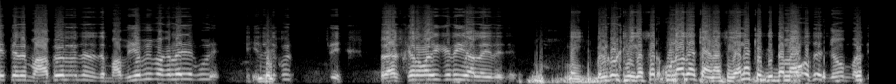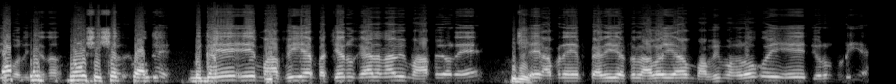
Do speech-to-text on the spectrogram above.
ਇਹ ਤੇਰੇ ਮਾਪਿਓ ਨੇ ਤੇ ਮਾਫੀ ਵੀ ਮੰਗ ਲੈ ਜੇ ਕੋਈ। ਇਹਦੇ ਕੋਈ ਪ੍ਰੈਸ ਕਰਨ ਵਾਲੀ ਕਿਹੜੀ ਗੱਲ ਹੈ ਇਹਦੇ ਚ? ਨਹੀਂ ਬਿਲਕੁਲ ਠੀਕ ਹੈ ਸਰ ਉਹਨਾਂ ਦਾ ਕਹਿਣਾ ਸੀਗਾ ਨਾ ਕਿ ਜਿੱਦਾਂ ਮੈਂ ਉਹ ਜੋ ਮਰਜ਼ੀ ਬੋਲੀ ਜਾਣਾ। ਨੋ ਸ਼ਿਸ਼ਤ ਜੇ ਇਹ ਮਾਫੀ ਹੈ ਬੱਚੇ ਨੂੰ ਕਹਿ ਦੇਣਾ ਵੀ ਮਾਪਿਓ ਨੇ ਤੇ ਆਪਣੇ ਪੈਰੀ ਹੱਥ ਲਾ ਲਓ ਜਾਂ ਮਾਫੀ ਮੰਗ ਲਓ ਕੋਈ ਇਹ ਜੁਰਮ ਥੋੜੀ ਹੈ।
